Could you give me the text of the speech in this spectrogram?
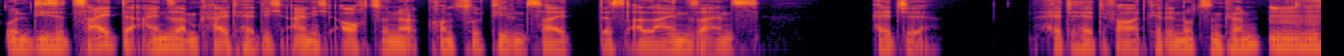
und diese Zeit der Einsamkeit hätte ich eigentlich auch zu einer konstruktiven Zeit des Alleinseins hätte, hätte, hätte Fahrradkette nutzen können. Mhm.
